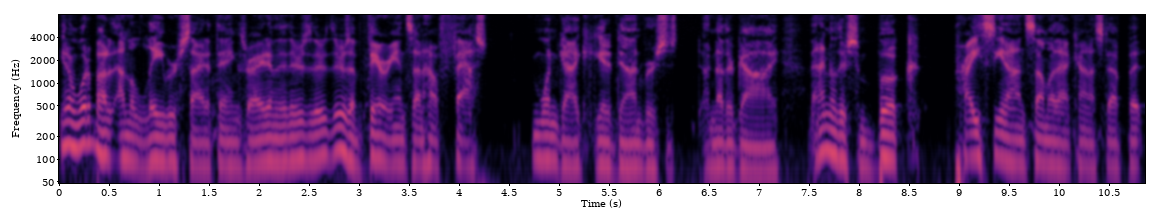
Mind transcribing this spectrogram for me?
you know what about on the labor side of things right i mean there's there's, there's a variance on how fast one guy could get it done versus another guy. And I know there's some book pricing on some of that kind of stuff, but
